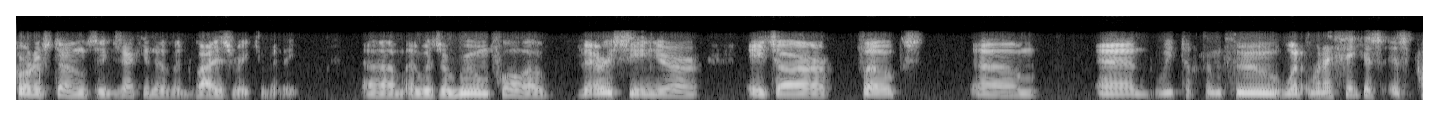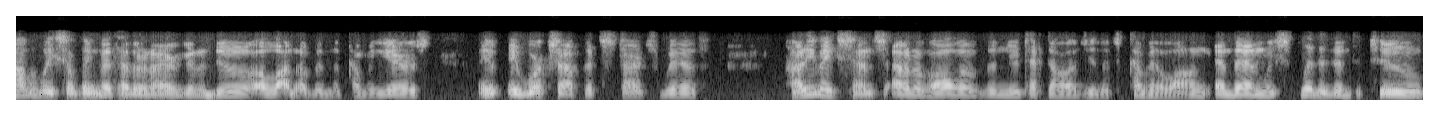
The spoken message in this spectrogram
Cornerstone's executive advisory committee. Um, it was a room full of very senior HR folks, um, and we took them through what what I think is is probably something that Heather and I are going to do a lot of in the coming years. A, a workshop that starts with how do you make sense out of all of the new technology that's coming along, and then we split it into two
